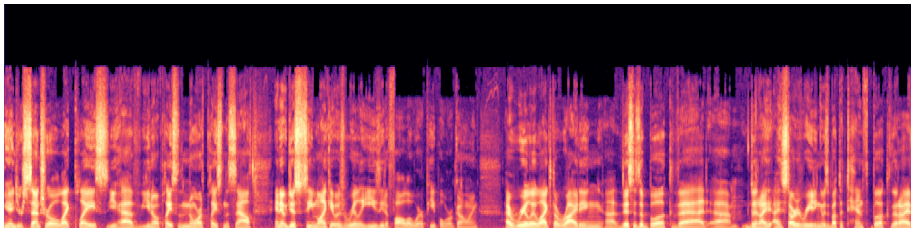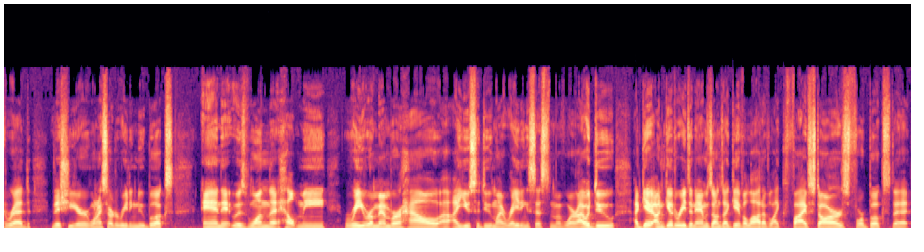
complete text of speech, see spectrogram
you had your central like place, you have you know a place in the north, place in the south, and it just seemed like it was really easy to follow where people were going. I really like the writing. Uh, this is a book that um, that I, I, started reading. It was about the tenth book that I had read this year when I started reading new books, and it was one that helped me re-remember how uh, I used to do my rating system of where I would do. I'd get on Goodreads and Amazon's. I give a lot of like five stars for books that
